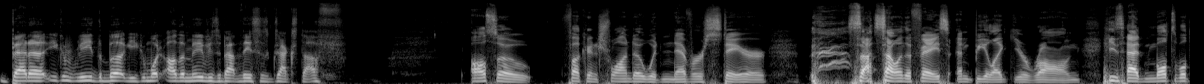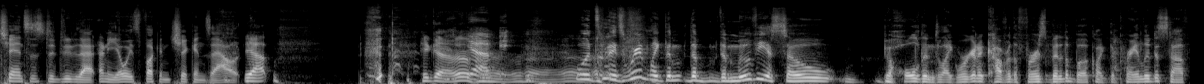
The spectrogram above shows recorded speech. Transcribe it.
better. You can read the book. You can watch other movies about this exact stuff. Also, fucking Xuande would never stare Cao Cao in the face and be like, "You're wrong." He's had multiple chances to do that, and he always fucking chickens out. Yeah. He goes. Yeah, it- Well, it's, it's weird. Like the, the the movie is so beholden to like we're gonna cover the first bit of the book, like the prelude to stuff,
